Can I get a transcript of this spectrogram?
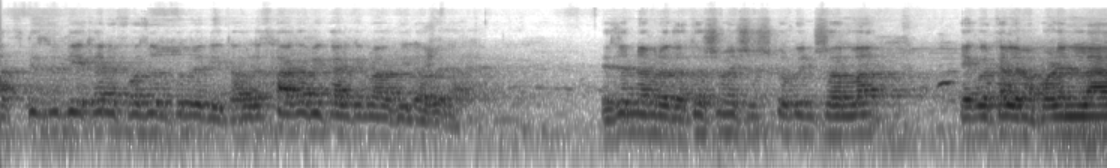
আজকে যদি এখানে ফজর করে দিই তাহলে আগামী কালকে মাহফিল হবে না। এই জন্য আমরা যত সময় শেষ করব ইনশাল্লাহ একবার কালেমা পড়েন লা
